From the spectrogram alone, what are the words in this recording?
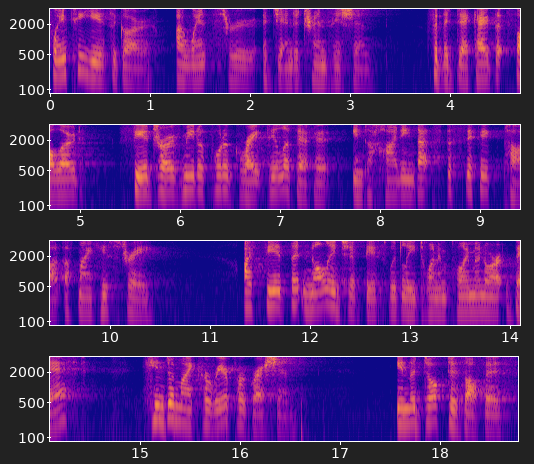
20 years ago, I went through a gender transition. For the decade that followed, fear drove me to put a great deal of effort into hiding that specific part of my history. I feared that knowledge of this would lead to unemployment or, at best, hinder my career progression. In the doctor's office,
